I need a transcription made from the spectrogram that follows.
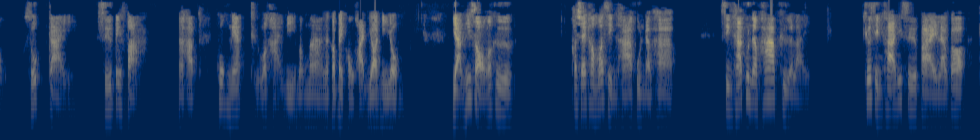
ก ซุปไก่ ซื้อไปฝากนะครับ พวกเนี้ยถือว่าขายดีมากๆ แล้วก็เป็นของขวัญยอดนิยม อย่างที่สองก็คือ เขาใช้คำว่าสินค้าคุณภาพ สินค้าคุณภาพคืออะไร คือสินค้าที่ซื้อไปแล้วก็ไป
